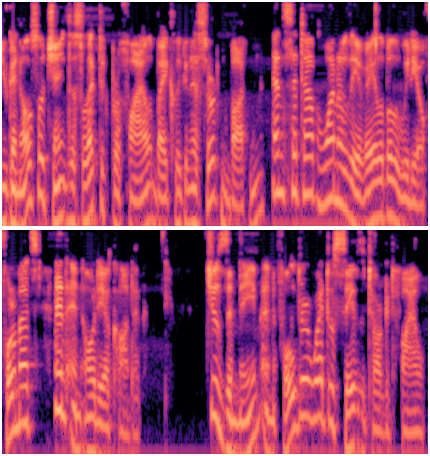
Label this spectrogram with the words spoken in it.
You can also change the selected profile by clicking a certain button and set up one of the available video formats and an audio codec. Choose the name and folder where to save the target file.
